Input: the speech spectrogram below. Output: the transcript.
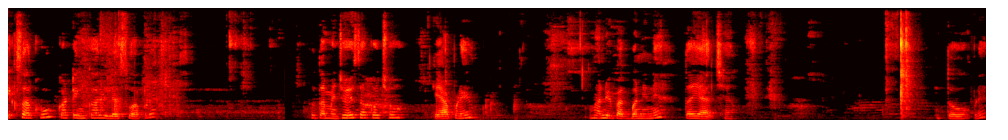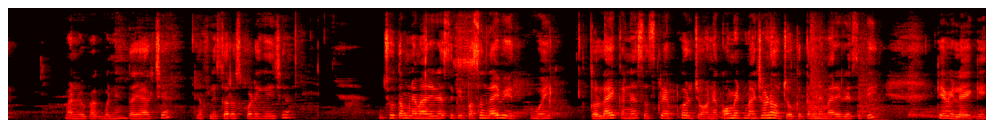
એક સરખું કટિંગ કરી લેશું આપણે. તો તમે જોઈ શકો છો કે આપણે માંડવી પાક બનીને તૈયાર છે. તો આપણે માંડવી પાક બનીને તૈયાર છે. ઢેફલી સરસ પડી ગઈ છે. જો તમને મારી રેસીપી પસંદ આવી હોય તો લાઈક અને સબસ્ક્રાઈબ કરજો અને કોમેન્ટમાં જણાવજો કે તમને મારી રેસીપી કેવી લાગી.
